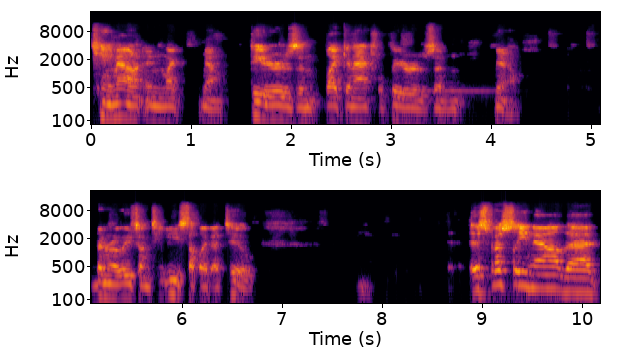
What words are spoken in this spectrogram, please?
came out in like you know theaters and like in actual theaters and you know been released on TV stuff like that too. Especially now that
